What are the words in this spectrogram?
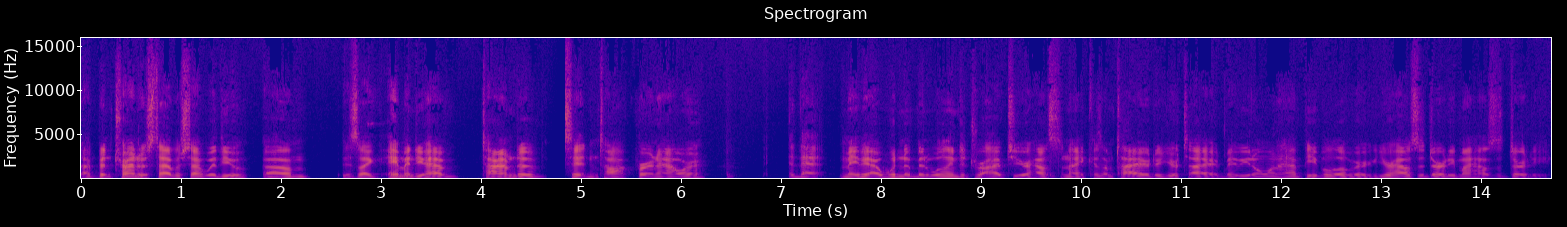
I've been trying to establish that with you. Um, is like, hey man, do you have time to sit and talk for an hour? That maybe I wouldn't have been willing to drive to your house tonight because I'm tired or you're tired. Maybe you don't want to have people over. Your house is dirty. My house is dirty.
